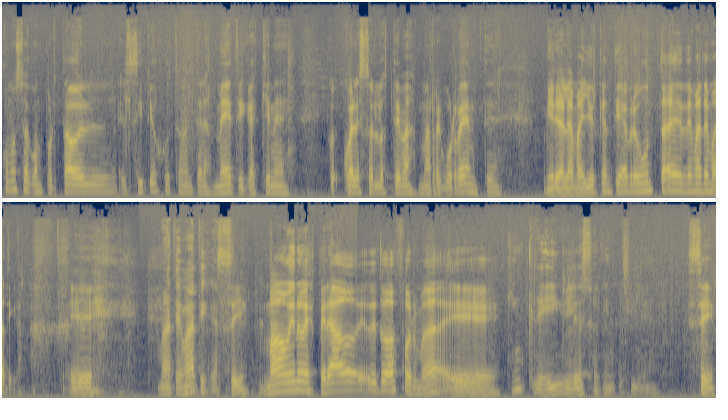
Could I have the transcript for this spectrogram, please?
¿Cómo se ha comportado el, el sitio? Justamente las métricas, quiénes, cu- ¿cuáles son los temas más recurrentes? Mira, la mayor cantidad de preguntas es de matemáticas. Eh, Matemáticas. sí, más o menos esperado de, todas formas. eh, Qué increíble eso aquí en Chile. ¿eh? sí,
